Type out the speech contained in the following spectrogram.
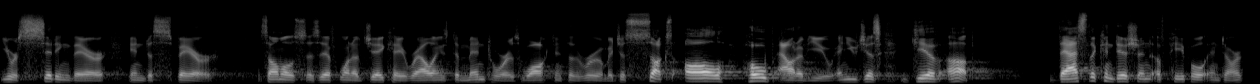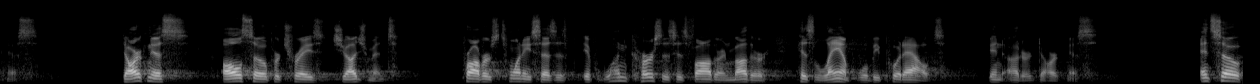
You are sitting there in despair. It's almost as if one of J.K. Rowling's dementors walked into the room. It just sucks all hope out of you, and you just give up. That's the condition of people in darkness. Darkness also portrays judgment. Proverbs 20 says if, if one curses his father and mother, his lamp will be put out in utter darkness. And so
